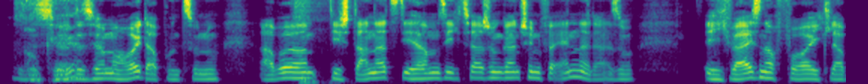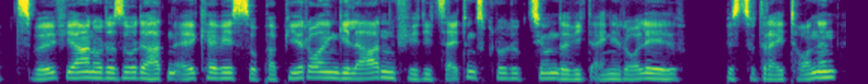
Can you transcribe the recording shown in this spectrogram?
Also das, Okay. das hören wir heute ab und zu nur. Aber die Standards, die haben sich zwar schon ganz schön verändert. Also ich weiß noch vor, ich glaube, zwölf Jahren oder so, da hatten LKWs so Papierrollen geladen für die Zeitungsproduktion. Da wiegt eine Rolle bis zu drei Tonnen.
